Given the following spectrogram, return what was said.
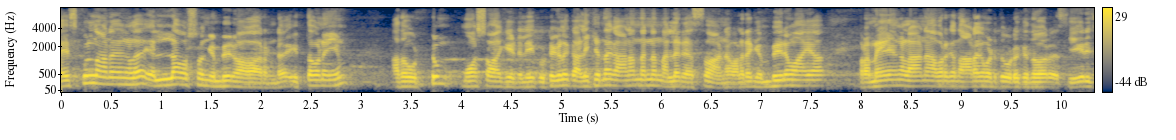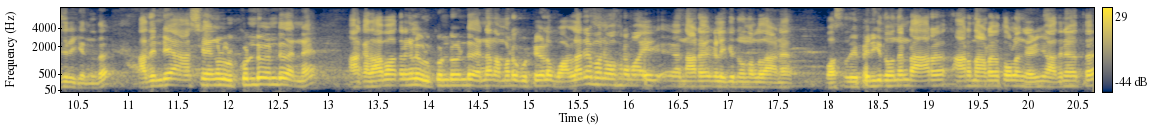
ഹൈസ്കൂൾ നാടകങ്ങൾ എല്ലാ വർഷവും ഗംഭീരമാകാറുണ്ട് ഇത്തവണയും അത് ഒട്ടും മോശമാക്കിയിട്ടില്ല. ഈ കുട്ടികൾ കളിക്കുന്ന കാണാൻ തന്നെ നല്ല രസമാണ്. വളരെ ഗംഭീരമായ പ്രമേയങ്ങളാണ് അവർക്ക് നാടകം എടുത്തു കൊടുക്കുന്നവർ സ്വീകരിച്ചിരിക്കുന്നത്. അതിന്റെ ആശയങ്ങൾ ഉൾക്കൊണ്ടുകൊണ്ട് തന്നെ ആ കഥാപാത്രങ്ങളെ ഉൾക്കൊണ്ടുകൊണ്ട് തന്നെ നമ്മുടെ കുട്ടികൾ വളരെ മനോഹരമായി നാടകം കളിക്കുന്നു എന്നുള്ളതാണ് വസ്തുത. ഇപ്പം എനിക്ക് തോന്നുന്നുണ്ട് ആറ് ആറ് നാടകത്തോളം കഴിഞ്ഞു. അതിനകത്ത്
